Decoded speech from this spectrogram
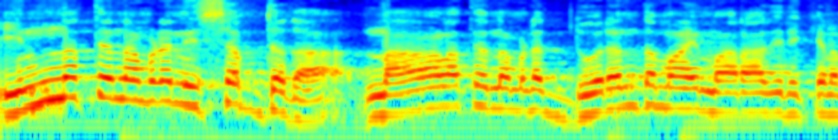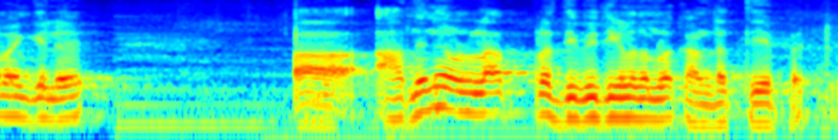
ഇന്നത്തെ നമ്മുടെ നിശബ്ദത നാളത്തെ നമ്മുടെ ദുരന്തമായി മാറാതിരിക്കണമെങ്കിൽ അതിനുള്ള പ്രതിവിധികൾ നമ്മൾ കണ്ടെത്തിയേ പറ്റൂ.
